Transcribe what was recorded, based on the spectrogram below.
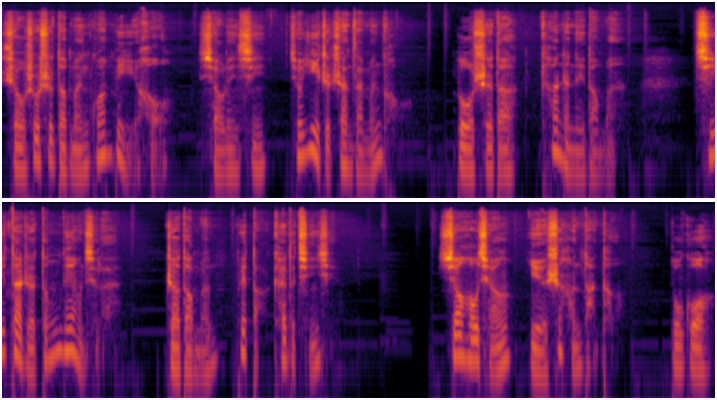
手术室的门关闭以后，小林夕就一直站在门口，不时的看着那道门，期待着灯亮起来，这道门被打开的情形。肖豪强也是很忐忑，不过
